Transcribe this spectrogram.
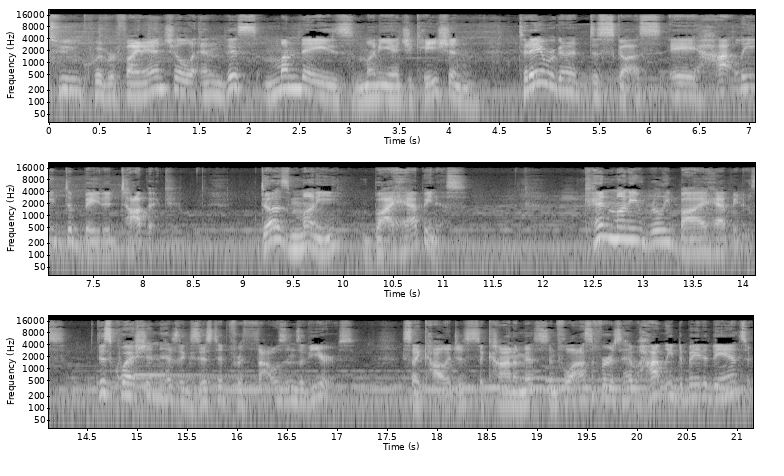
to Quiver Financial and this Monday's Money Education. Today we're going to discuss a hotly debated topic Does money buy happiness? Can money really buy happiness? This question has existed for thousands of years. Psychologists, economists, and philosophers have hotly debated the answer.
